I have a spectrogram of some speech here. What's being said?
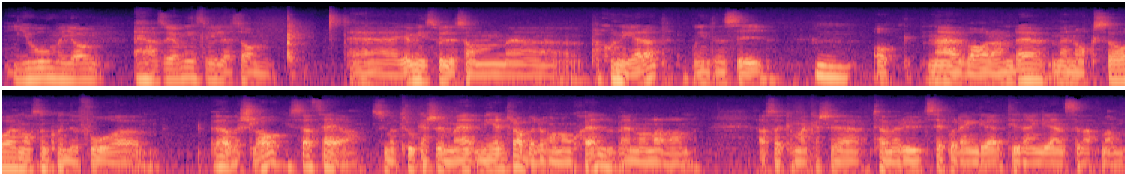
Jo, men jag, alltså jag minns Ville som Eh, jag minns Wille som eh, passionerad och intensiv. Mm. Och närvarande men också någon som kunde få eh, överslag så att säga. Som jag tror kanske mer drabbade honom själv än någon annan. Alltså att man kanske tömmer ut sig på den, till den gränsen att man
